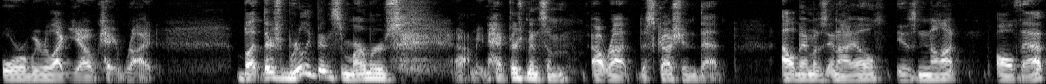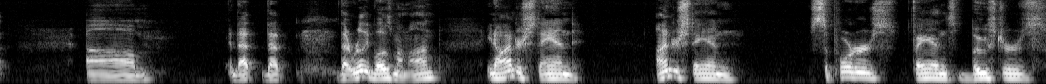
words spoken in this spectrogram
or we were like, yeah, okay, right. But there's really been some murmurs. I mean, heck, there's been some outright discussion that Alabama's NIL is not all that. Um, and that that that really blows my mind. you know, I understand, I understand supporters, fans, boosters,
